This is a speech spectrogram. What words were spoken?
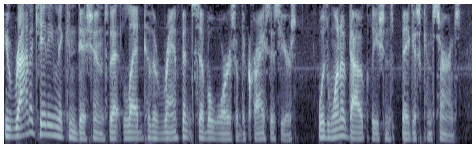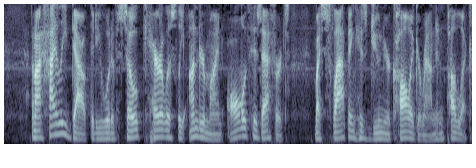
Eradicating the conditions that led to the rampant civil wars of the crisis years was one of Diocletian's biggest concerns, and I highly doubt that he would have so carelessly undermined all of his efforts by slapping his junior colleague around in public.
